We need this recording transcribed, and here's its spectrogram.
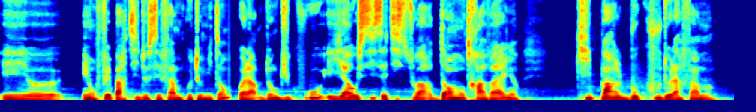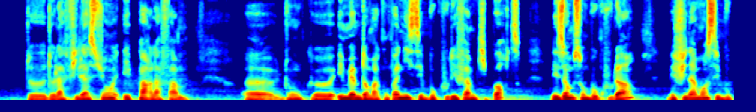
Et, euh, et on fait partie de ces femmes potomitan. Voilà, donc du coup, il y a aussi cette histoire dans mon travail qui parle beaucoup de la femme, de, la filiation et par la femme. Euh, donc, euh, et même dans ma compagnie, c'est beaucoup les femmes qui portent. Les hommes sont beaucoup là, mais finalement, c'est beaucoup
